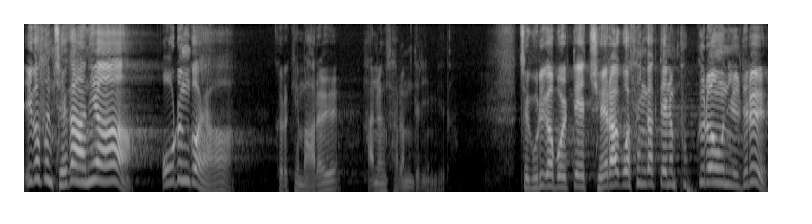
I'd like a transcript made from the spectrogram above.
이것은 죄가 아니야. 옳은 거야. 그렇게 말을 하는 사람들입니다. 즉 우리가 볼 때 죄라고 생각되는 부끄러운 일들을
